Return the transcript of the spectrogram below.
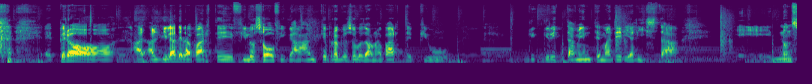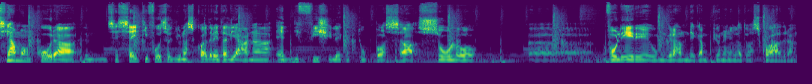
eh, però a, al di là della parte filosofica, anche proprio solo da una parte più eh, grettamente materialista, non siamo ancora, se sei tifoso di una squadra italiana, è difficile che tu possa solo uh, volere un grande campione nella tua squadra,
